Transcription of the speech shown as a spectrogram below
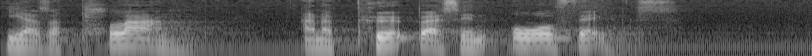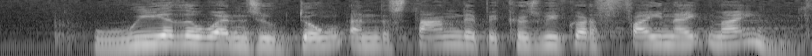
He has a plan and a purpose in all things. We're the ones who don't understand it because we've got a finite mind.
